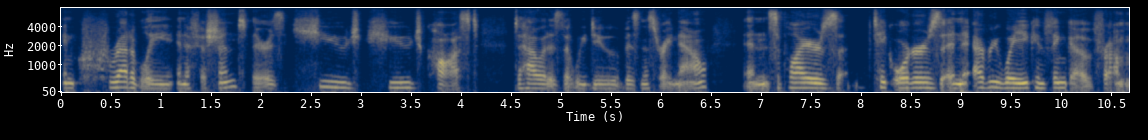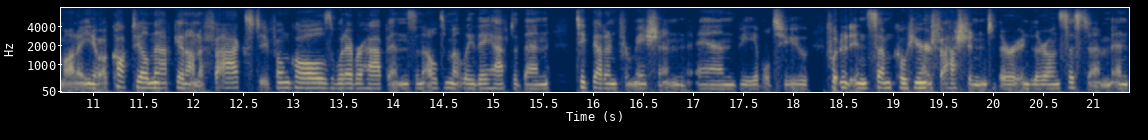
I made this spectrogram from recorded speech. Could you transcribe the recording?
incredibly inefficient. There is huge, huge cost to how it is that we do business right now and suppliers take orders in every way you can think of from on a you know a cocktail napkin on a fax to phone calls whatever happens and ultimately they have to then take that information and be able to put it in some coherent fashion into their into their own system and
